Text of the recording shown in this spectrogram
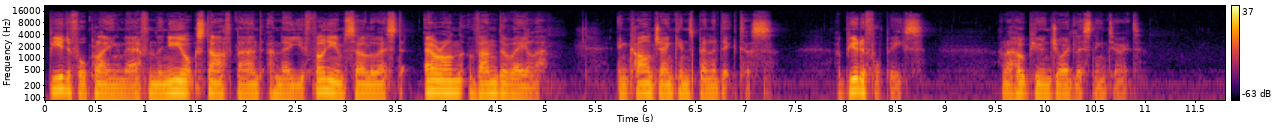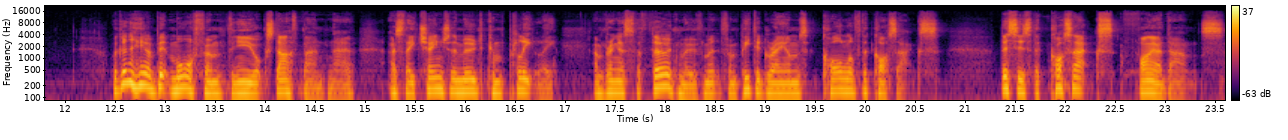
Beautiful playing there from the New York Staff Band and their euphonium soloist Aaron van der in Karl Jenkins' Benedictus. A beautiful piece, and I hope you enjoyed listening to it. We're going to hear a bit more from the New York Staff Band now as they change the mood completely and bring us the third movement from Peter Graham's Call of the Cossacks. This is the Cossacks' Fire Dance.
